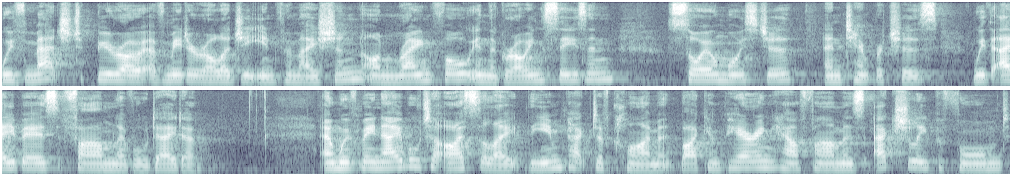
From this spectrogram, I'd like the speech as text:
We've matched Bureau of Meteorology information on rainfall in the growing season, soil moisture and temperatures with ABARES farm level data. And we've been able to isolate the impact of climate by comparing how farmers actually performed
